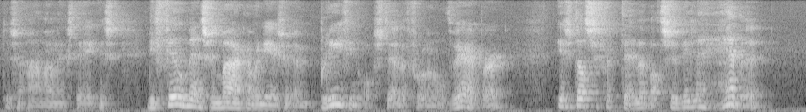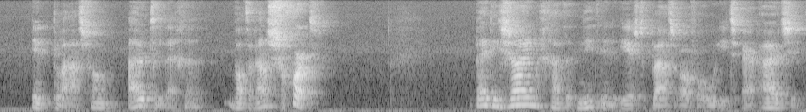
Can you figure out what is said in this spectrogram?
tussen aanhalingstekens, die veel mensen maken wanneer ze een briefing opstellen voor een ontwerper, is dat ze vertellen wat ze willen hebben in plaats van uit te leggen wat eraan schort. Bij design gaat het niet in de eerste plaats over hoe iets eruit ziet.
